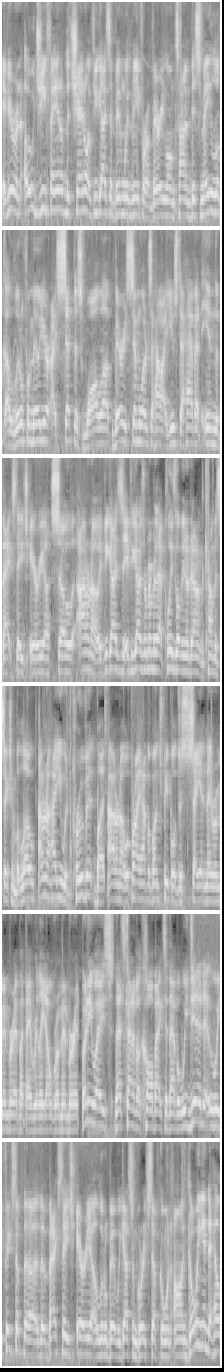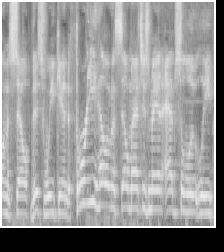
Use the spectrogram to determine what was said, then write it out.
If you're an OG fan of the channel, if you guys have been with me for a very long time, this may look a little familiar. I set this wall up very similar to how I used to have it in the backstage area, so I don't know. If you guys if you guys remember that, please let me know down in the comment section below. I don't know how you would prove it, but I don't know. We'll probably have a bunch of people just saying they remember it, but they really don't remember it. But anyways, that's kind of a callback to that, but we did, we fixed up the, the backstage area a little bit. We got some great stuff going on. Going into Hell in a Cell this weekend, three Hell in a Cell matches, man, absolutely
